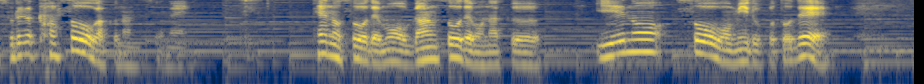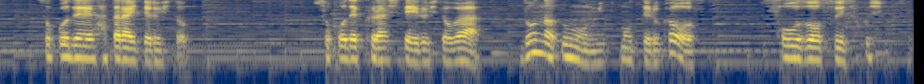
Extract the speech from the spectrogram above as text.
それが仮想学なんですよね。手の層でも眼層でもなく、家の層を見ることで、そこで働いてる人、そこで暮らしている人がどんな運を持っているかを想像推測します。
